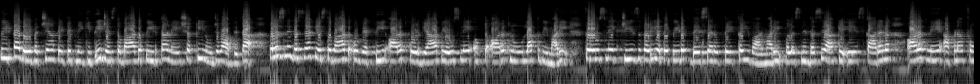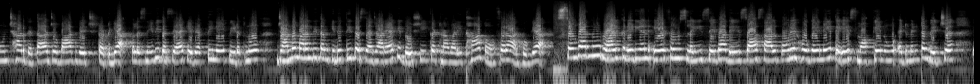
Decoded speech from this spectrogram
ਪੀੜਤਾ ਦੇ ਬੱਚਿਆਂ ਤੇ ਟਿੱਪਣੀ ਕੀਤੀ, ਜਿਸ ਤੋਂ ਬਾਅਦ ਪੀੜਤਾ ਨੇ ਸ਼ੱਕੀ ਨੂੰ ਜਵਾਬ ਦਿੱਤਾ। ਪੁਲਿਸ ਨੇ ਦੱਸਿਆ ਕਿ ਇਸ ਤੋਂ ਬਾਅਦ ਉਹ ਵਿਅਕਤੀ ਔਰਤ ਕੋਲ ਗਿਆ ਤੇ ਉਸਨੇ ਉਕਤ ਔਰਤ ਨੂੰ ਲੱਤ ਵੀ ਮਾਰੀ। ਫਿਰ ਉਸਨੇ ਇੱਕ ਚੀਜ਼ ਫੜੀ ਅਤੇ ਪੀੜਤ ਦੇ ਸਿਰ ਉੱਤੇ ਕਈ ਵਾਰ ਮਾਰੀ। ਪੁਲਿਸ ਨੇ ਦੱਸਿਆ ਕਿ ਇਸ ਕਾਰਨ ਔਰਤ ਨੇ ਆਪਣਾ ਫੋਨ ਛੱਡ ਦਿੱਤਾ, ਜੋ ਬਾਅਦ ਵਿੱਚ ਟੁੱਟ ਗਿਆ। ਪੁਲਿਸ ਨੇ ਵੀ ਦੱਸਿਆ ਕਿ ਵਿਅਕਤੀ ਨੇ ਪੀੜਤ ਨੂੰ ਜਾਨੋਂ ਮਾਰਨ ਦੀ ਧਮਕੀ ਦਿੱਤੀ। ਦੱਸਿਆ ਜਾ ਰਿਹਾ ਹੈ ਕਿ ਦੋਸ਼ੀ ਘਟਨਾ ਵਾਲੀ ਥਾਂ ਤੋਂ ਫਰਾਰ ਹੋ ਗਿਆ। ਸੋਮਵਾਰ ਨੂੰ ਰਾਇਲ ਕੈਨੇਡੀਅਨ 에ਅਰ ਫੋਰਸ ਲਈ ਸੇਵਾ ਦੇ 100 ਸਾਲ ਪੂਰੇ ਹੋ ਗਏ ਨੇ ਤੇ ਇਸ ਮੌਕੇ ਨੂੰ ਐਡਮਿੰਟਨ ਵਿੱਚ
